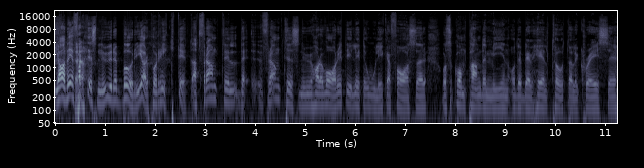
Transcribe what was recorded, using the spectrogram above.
Ja, det är faktiskt nu det börjar på riktigt. Att fram, till det, fram tills nu har det varit i lite olika faser och så kom pandemin och det blev helt totally crazy.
